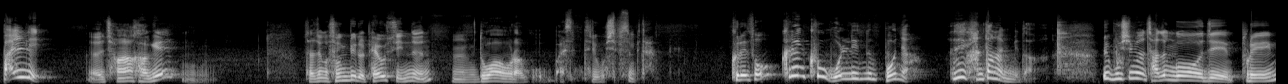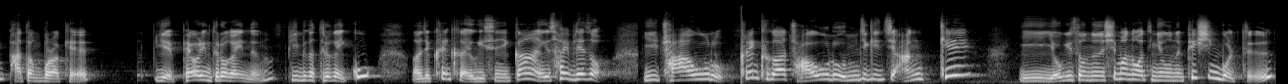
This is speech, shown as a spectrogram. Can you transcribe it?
빨리 어, 정확하게 음, 자전거 정비를 배울 수 있는 음, 노하우라고 말씀드리고 싶습니다. 그래서 크랭크 원리는 뭐냐? 되게 간단합니다. 여기 보시면 자전거 이제 브레임, 바텀 브라켓 이게 베어링 들어가 있는 비비가 들어가 있고 어, 이제 크랭크가 여기 있으니까 이게 삽입이 돼서 이 좌우로 크랭크가 좌우로 움직이지 않게 이 여기서는 시마노 같은 경우는 픽싱 볼트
